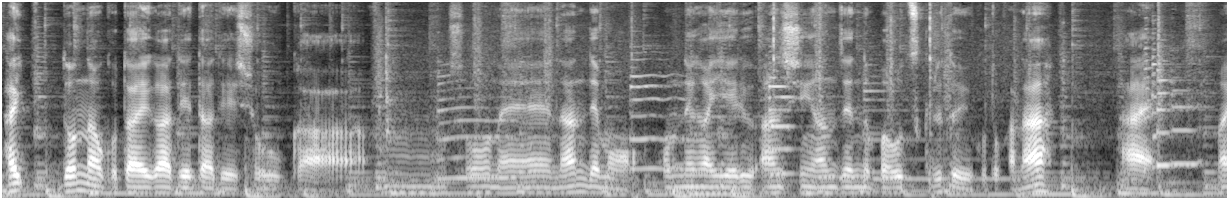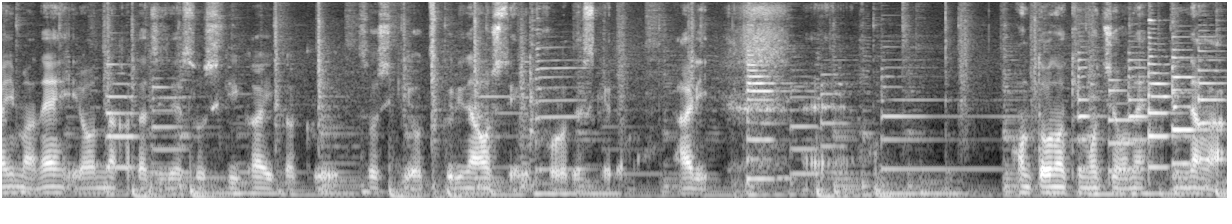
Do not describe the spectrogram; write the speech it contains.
はい、どんなお答えが出たでしょうか？そうね、何でも本音が言える安心安全の場を作るということかな。はい。まあ、今ね、いろんな形で組織改革、組織を作り直しているところですけども、やはり、えー、本当の気持ちをね、みんなが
